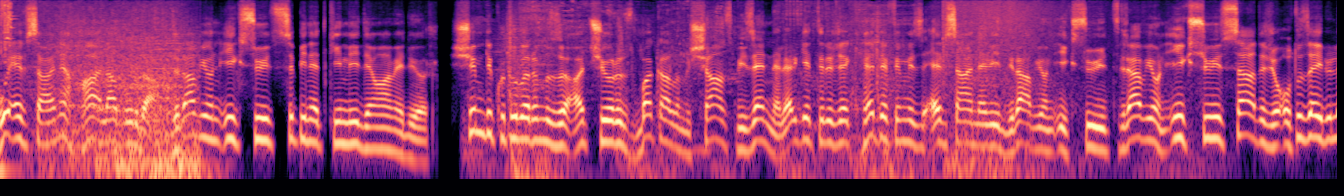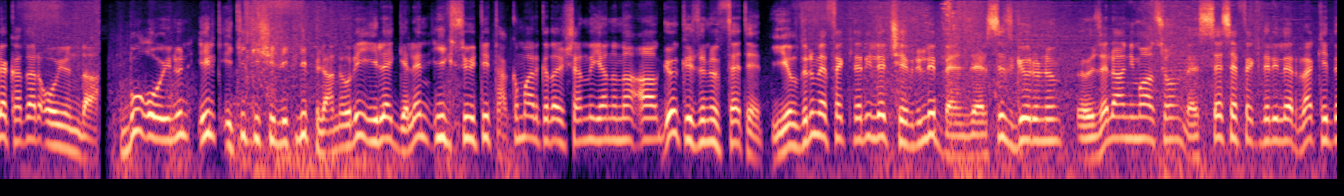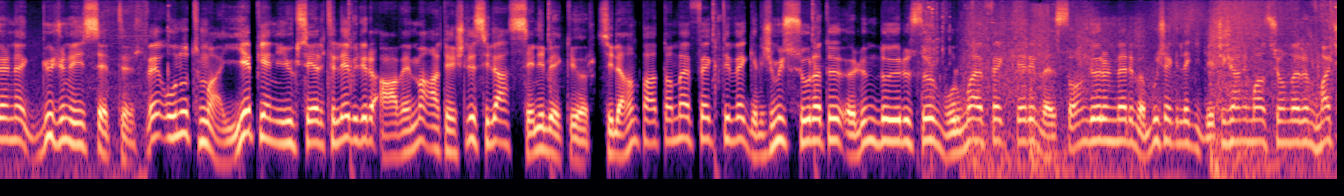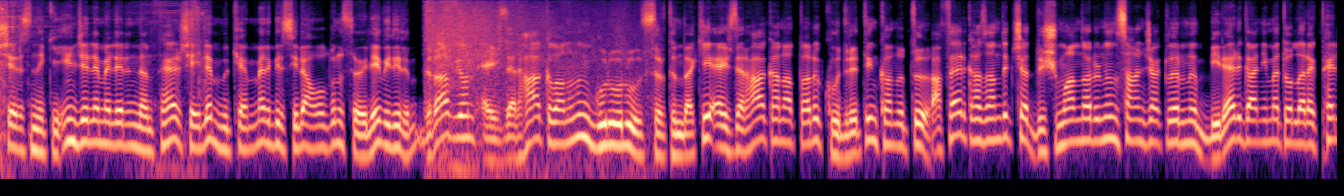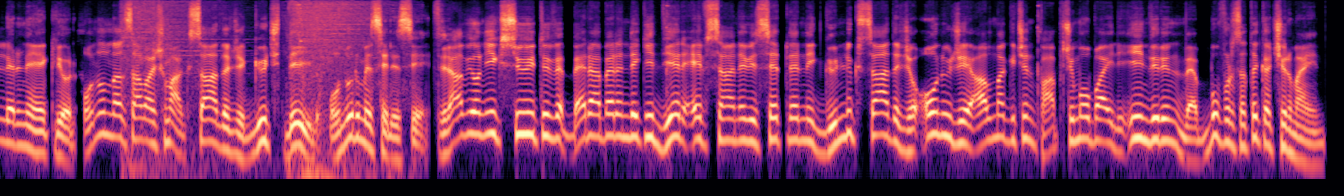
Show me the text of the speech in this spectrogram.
Bu efsane hala burada. Dravion X Suite Spin etkinliği devam ediyor. Şimdi kutularımızı açıyoruz. Bakalım şans bize neler getirecek. Hedefimiz efsanevi Dravion X Suite. Dravion X Suite sadece 30 Eylül'e kadar oyunda. Bu oyunun ilk iki kişilikli planörü ile gelen X Suite'i takım arkadaşlarını yanına al, gökyüzünü fethet. Yıldırım efektleriyle çevrili benzersiz görünüm, özel animasyon ve ses efektleriyle rakiplerine gücünü hissettir. Ve unutma, yepyeni yükseltilebilir AVM ateşli silah seni bekliyor. Silahın patlama efekti ve gelişmiş suratı, ölüm duyurusu, vurma efektleri ve son görünümleri ve bu şekildeki geçiş animasyonları maç içerisindeki incelemelerinden her şeyle mükemmel bir silah olduğunu söyleyebilirim. Dravion ejderha klanının gururu, sırtındaki ejderha kanatları kudretin kanıtı. Zafer kazandıkça düşmanlarının sancaklarını birer ganimet olarak pellerine ekliyor. Onunla savaşmak sadece güç değil, onur meselesi. Dravion X Suite'i ve beraberindeki diğer efsanevi setlerini günlük sadece 10 UC'ye almak için PUBG Mobile'i indirin ve bu fırsatı kaçırmayın.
